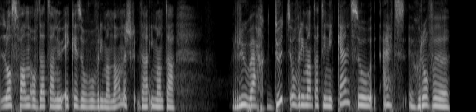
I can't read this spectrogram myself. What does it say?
los van of dat dan nu ik is of over iemand anders, dat iemand dat ruwweg doet over iemand dat hij niet kent. Zo echt grove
